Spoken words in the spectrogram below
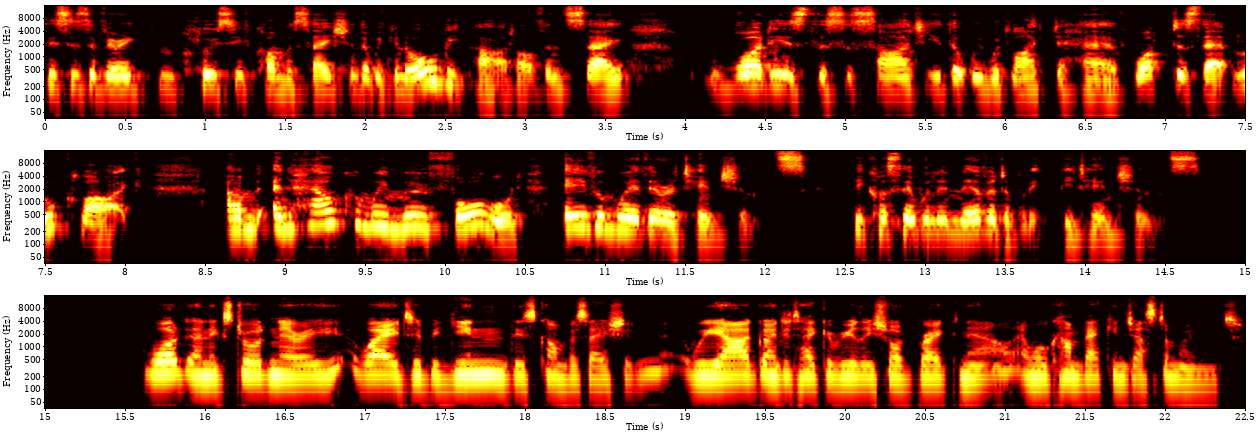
this is a very inclusive conversation that we can all be part of and say, what is the society that we would like to have? What does that look like? Um, and how can we move forward even where there are tensions? Because there will inevitably be tensions. What an extraordinary way to begin this conversation. We are going to take a really short break now and we'll come back in just a moment.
